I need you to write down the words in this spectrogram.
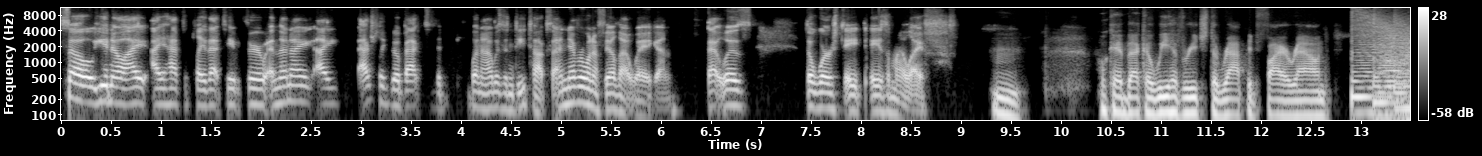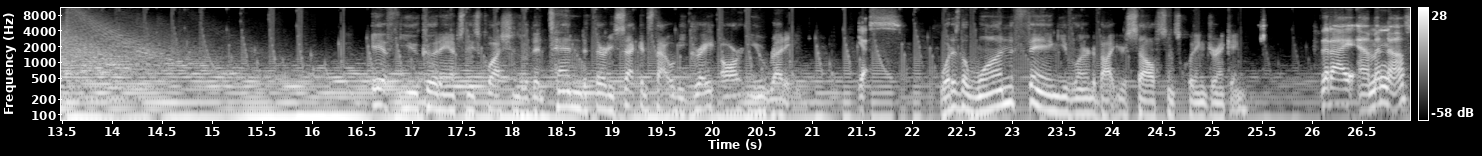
So you know, I I have to play that tape through, and then I I actually go back to the when I was in detox. I never want to feel that way again. That was the worst eight days of my life. Hmm. Okay, Becca, we have reached the rapid fire round. If you could answer these questions within 10 to 30 seconds, that would be great. Are you ready? Yes. What is the one thing you've learned about yourself since quitting drinking? That I am enough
